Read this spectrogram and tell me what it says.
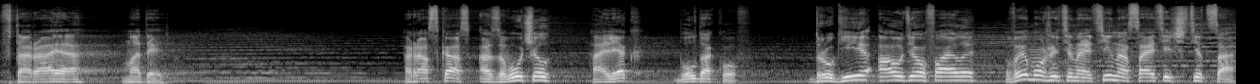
вторая модель. Рассказ озвучил Олег Булдаков. Другие аудиофайлы вы можете найти на сайте чтеца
